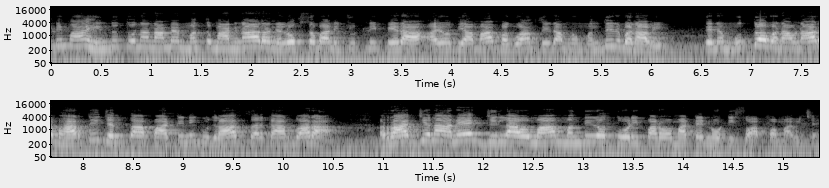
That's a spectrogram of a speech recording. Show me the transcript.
ચૂંટણીમાં હિન્દુત્વના નામે મત માંગનાર અને લોકસભાની ચૂંટણી પહેલાં અયોધ્યામાં ભગવાન શ્રીરામનું મંદિર બનાવી તેને મુદ્દો બનાવનાર ભારતીય જનતા પાર્ટીની ગુજરાત સરકાર દ્વારા રાજ્યના અનેક જિલ્લાઓમાં મંદિરો તોડી પાડવા માટે નોટિસો આપવામાં આવી છે.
